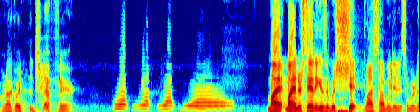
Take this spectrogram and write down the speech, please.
We're not going to the Jeff Fair. My my understanding is it was shit last time we did it, so we're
